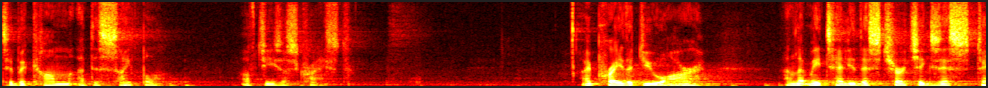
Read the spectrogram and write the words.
to become a disciple of Jesus Christ? I pray that you are. And let me tell you, this church exists to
